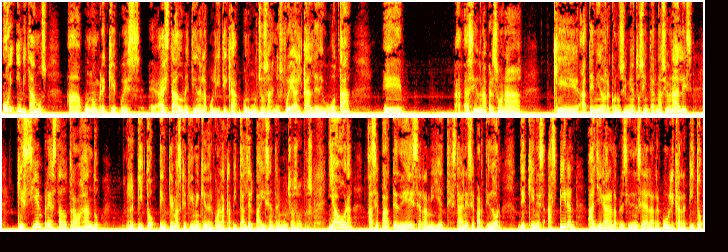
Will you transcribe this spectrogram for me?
Hoy invitamos a un hombre que pues eh, ha estado metido en la política por muchos años. Fue alcalde de Bogotá, eh, ha sido una persona que ha tenido reconocimientos internacionales, que siempre ha estado trabajando repito, en temas que tienen que ver con la capital del país, entre muchos otros. Y ahora hace parte de ese ramillete, está en ese partidor de quienes aspiran a llegar a la presidencia de la República, repito,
